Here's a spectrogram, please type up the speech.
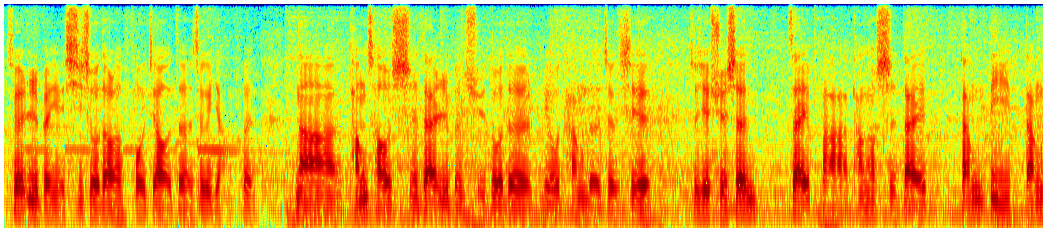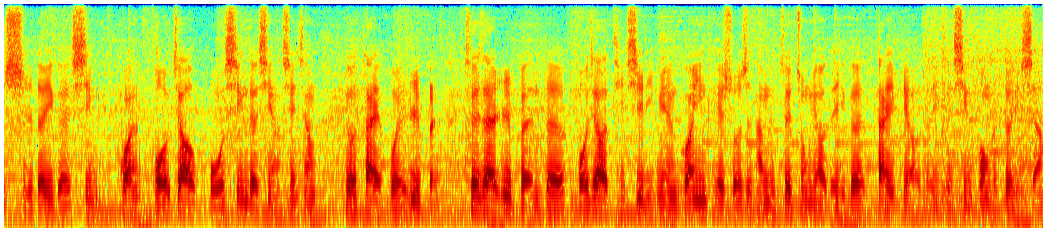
所以日本也吸收到了佛教的这个养分。那唐朝时代，日本许多的留唐的这些这些学生，在把唐朝时代。当地当时的一个信观佛教博兴的信仰现象，又带回日本，所以在日本的佛教体系里面，观音可以说是他们最重要的一个代表的一个信奉的对象。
